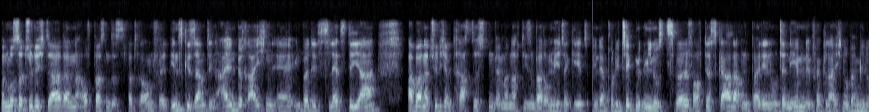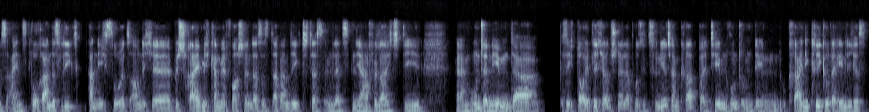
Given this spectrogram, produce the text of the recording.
Man muss natürlich da dann aufpassen, dass das Vertrauen fällt insgesamt in allen Bereichen äh, über das letzte Jahr, aber natürlich am drastischsten, wenn man nach diesem Barometer geht, in der Politik mit minus 12 auf der Skala und bei den Unternehmen im Vergleich nur bei minus 1. Woran das liegt, kann ich so jetzt auch nicht äh, beschreiben. Ich kann mir vorstellen, dass es daran liegt, dass im letzten Jahr vielleicht die ähm, Unternehmen da sich deutlicher und schneller positioniert haben, gerade bei Themen rund um den Ukraine-Krieg oder ähnliches.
